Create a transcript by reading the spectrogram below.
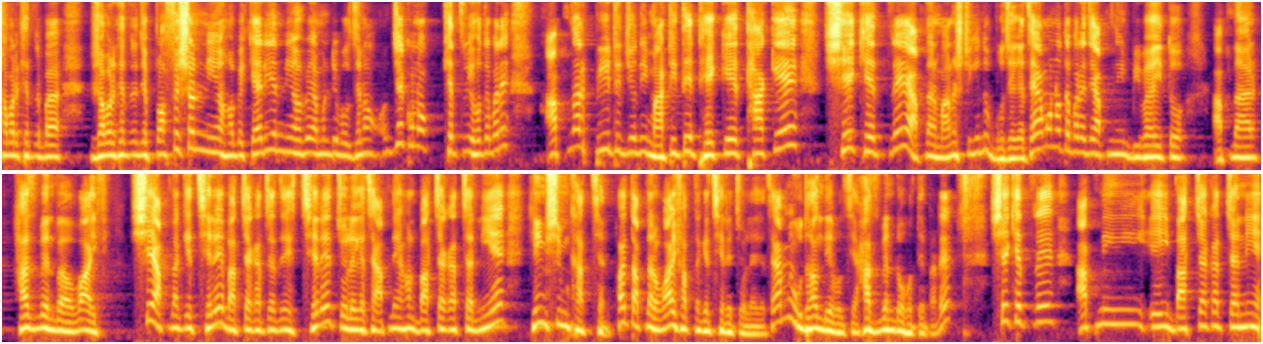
সবার ক্ষেত্রে বা সবার ক্ষেত্রে যে প্রফেশন নিয়ে হবে ক্যারিয়ার নিয়ে হবে, এমনটি বলছে না, যে কোনো ক্ষেত্রেই হতে পারে। আপনার পিঠ যদি মাটিতে ঠেকে থাকে, সেক্ষেত্রে আপনার মানুষটি কিন্তু বুঝে গেছে। এমন হতে পারে যে আপনি বিবাহিত, আপনার হাজব্যান্ড বা ওয়াইফ সে আপনাকে ছেড়ে বাচ্চা কাচ্চাদের ছেড়ে চলে গেছে। আপনি এখন বাচ্চা কাচ্চা নিয়ে হিমশিম খাচ্ছেন। হয়তো আপনার ওয়াইফ আপনাকে ছেড়ে চলে গেছে। আমি উদাহরণ দিয়ে বলছি হাজব্যান্ডও হতে পারে। সেক্ষেত্রে আপনি এই বাচ্চা কাচ্চা নিয়ে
